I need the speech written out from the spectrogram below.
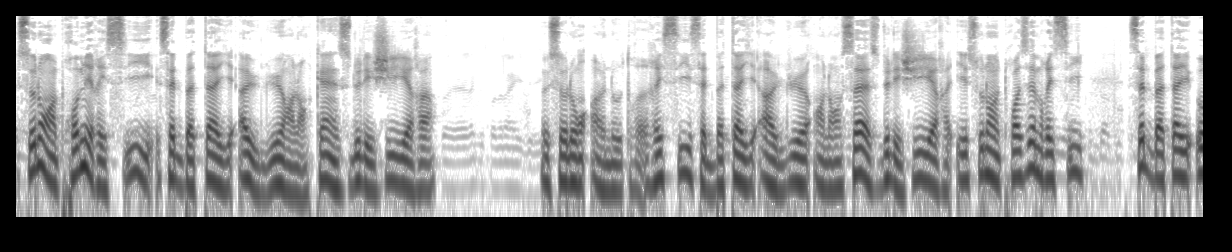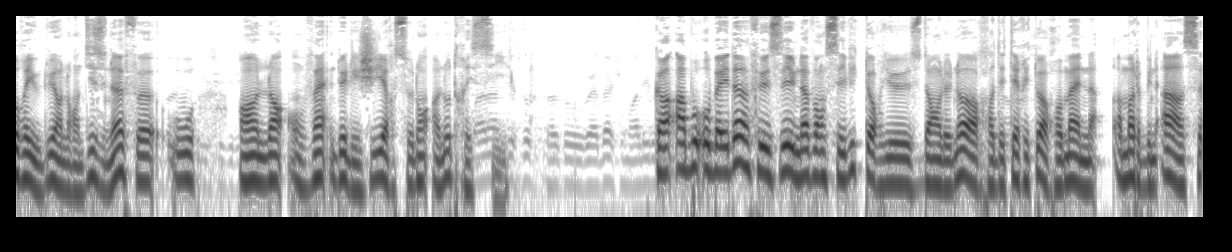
Selon un premier récit, cette bataille a eu lieu en l'an 15 de l'Égypte. Selon un autre récit, cette bataille a eu lieu en l'an 16 de l'Égypte. Et selon un troisième récit, cette bataille aurait eu lieu en l'an 19 ou en l'an 20 de l'Égypte selon un autre récit. Quand Abu Ubaida faisait une avancée victorieuse dans le nord des territoires romains, Amr bin As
